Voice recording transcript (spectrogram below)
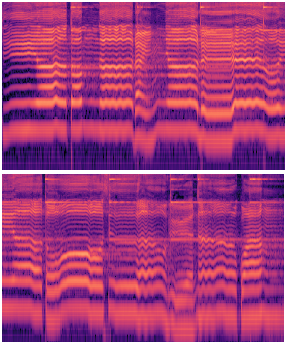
chi tâm ờ, đảnh ờ, lễ ơi ờ, tổ sư huyền quang.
